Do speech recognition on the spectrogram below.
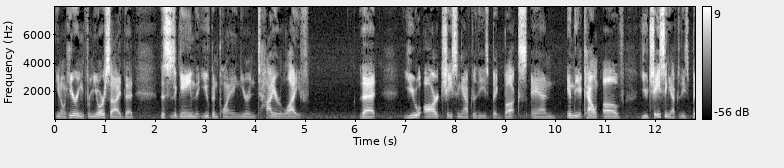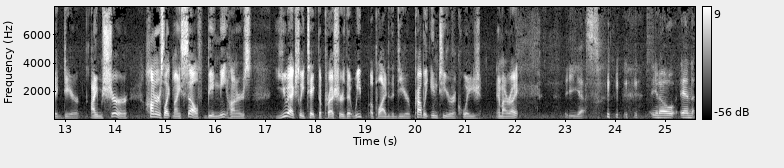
you know, hearing from your side that this is a game that you've been playing your entire life, that you are chasing after these big bucks. And in the account of you chasing after these big deer, I'm sure hunters like myself, being meat hunters, you actually take the pressure that we apply to the deer probably into your equation. Am I right? Yes. you know, and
